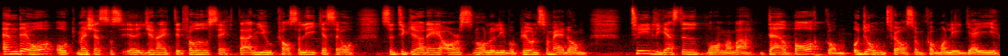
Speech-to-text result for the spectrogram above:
ändå, och Manchester United får ursäkta, Newcastle likaså, så tycker jag det är Arsenal och Liverpool som är de tydligaste utmanarna där bakom. Och de två som kommer ligga i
